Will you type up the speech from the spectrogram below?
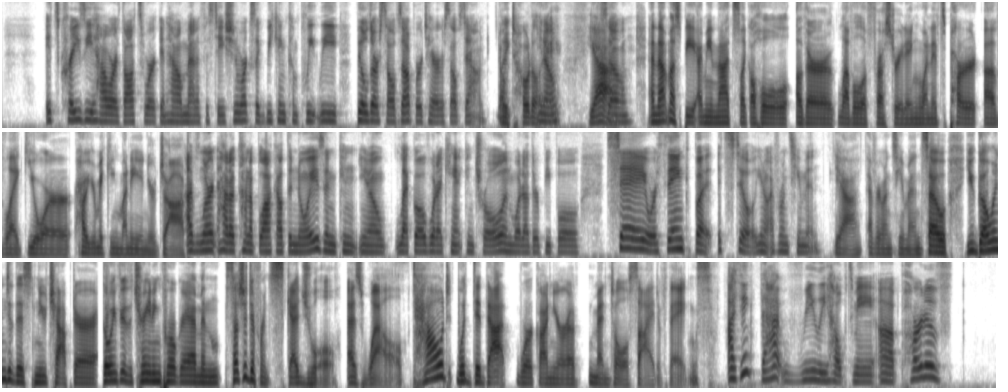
it's crazy how our thoughts work and how manifestation works. Like we can completely build ourselves up or tear ourselves down. Oh, Like, totally. know? Yeah. So And that must be, I mean, that's like a whole other level of frustrating when it's part of like your, how you're making money in your job. I've learned how to kind of block out the noise and can, you know, let go of what I can't control and what other people say or think, but it's still, you know, everyone's human. Yeah, everyone's human. So you go into this new chapter going through the training program and such a different schedule as well. How d- what did that work on your uh, mental side of things? I think that really helped me. Uh, part of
